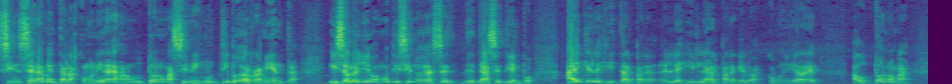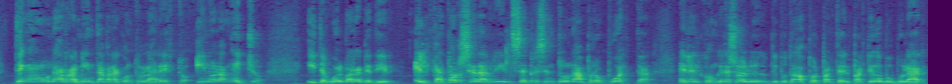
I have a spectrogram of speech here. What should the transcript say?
sinceramente a las comunidades autónomas sin ningún tipo de herramienta. Y se lo llevamos diciendo desde hace, tiempo. Hay que legislar para, legislar para que las comunidades autónomas tengan una herramienta para controlar esto. Y no lo han hecho. Y te vuelvo a repetir, el 14 de abril se presentó una propuesta en el Congreso de los Diputados por parte del Partido Popular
